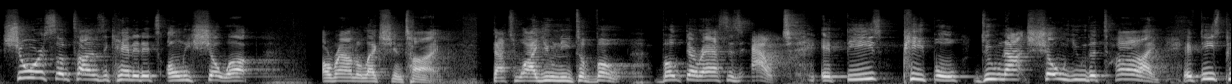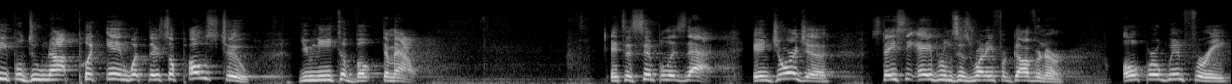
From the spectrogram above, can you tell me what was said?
Sure, sometimes the candidates only show up around election time. That's why you need to vote. Vote their asses out. If these people do not show you the time, if these people do not put in what they're supposed to, you need to vote them out. It's as simple as that. In Georgia, Stacey Abrams is running for governor. Oprah Winfrey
